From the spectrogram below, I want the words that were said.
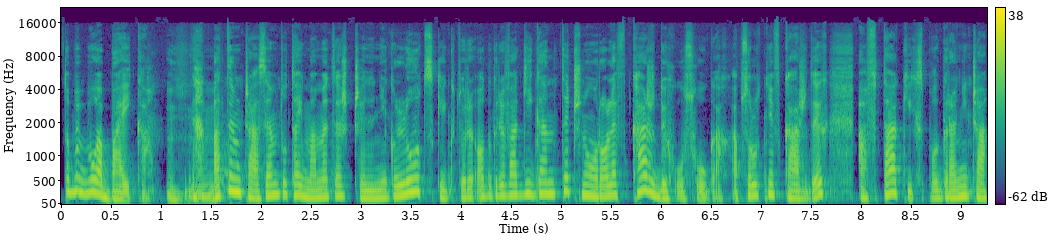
to by była bajka. Mhm. A tymczasem tutaj mamy też czynnik ludzki, który odgrywa gigantyczną rolę w każdych usługach, absolutnie w każdych, a w takich z pogranicza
